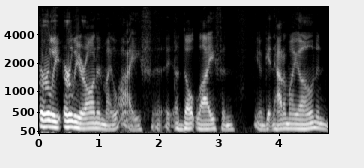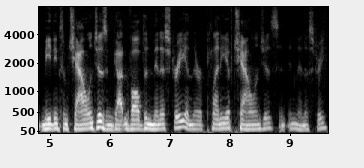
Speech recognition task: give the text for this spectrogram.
early earlier on in my life, uh, adult life, and you know, getting out on my own and meeting some challenges, and got involved in ministry. And there are plenty of challenges in, in ministry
